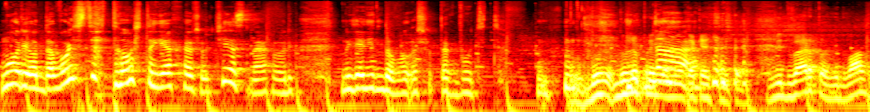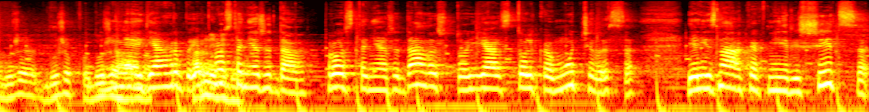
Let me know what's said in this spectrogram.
море удовольствия от того, что я хожу. Честно, я говорю, но я не думала, что так будет. Дуже, дуже приємно Да. таке чути. Відверто від вас, дуже, дуже, дуже Не, гарно. я, говорю, я гарний просто відгук. не ожидала. Просто не ожидала, что я столько мучилась. Я не знала, как мне решиться.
